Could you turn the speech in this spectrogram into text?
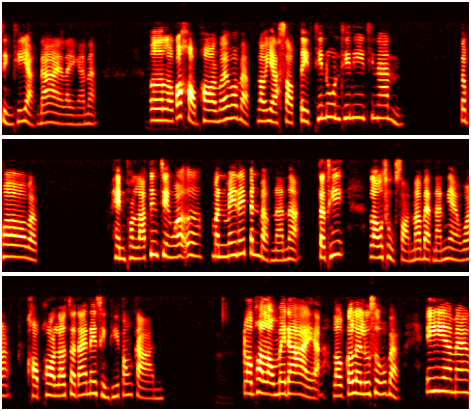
สิ่งที่อยากได้อะไรอย่างนั้นอะ เออ เราก็ขอพรไว้ว่าแบบเราอยากสอบติดที่นู่นที่นี่ที่นั่น แต่พอแบบเห็นผลลัพธ์จริง ๆ ว่าเออ มันไม่ได้เป็นแบบนั้นอะแต่ที่เราถูกสอนมาแบบนั้นไงว่า ขอพรแล้วจะได้ในสิ่งที่ต้องการแล้วพอเราไม่ได้อะ เราก็เลยรู้สึกว่าแบบ เอ้ยแม่ง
